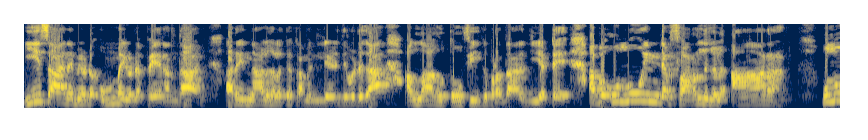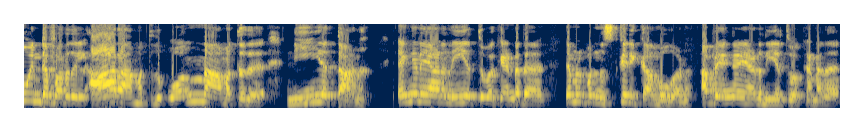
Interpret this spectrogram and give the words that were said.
ഈസാ നബിയുടെ ഉമ്മയുടെ പേരെന്താണ്? അറിയുന്ന ആളുകളൊക്കെ കമന്റിൽ എഴുതി വിടുക. അള്ളാഹു തോഫീക്ക് പ്രദാനം ചെയ്യട്ടെ. അപ്പൊ ഉലുവിന്റെ ഫറലുകൾ ആറാണ്. ഉലുവിന്റെ ഫറലിൽ ആറാമത്തത് ഒന്നാമത്തത് നീയത്താണ്. എങ്ങനെയാണ് നീയത്ത് വെക്കേണ്ടത്? നമ്മളിപ്പോ നിസ്കരിക്കാൻ പോവുകയാണ്. അപ്പൊ എങ്ങനെയാണ് നീയത്ത് വെക്കേണ്ടത്?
